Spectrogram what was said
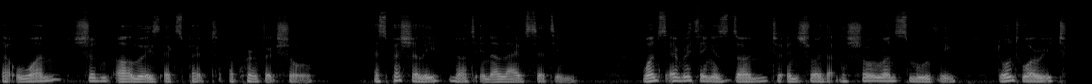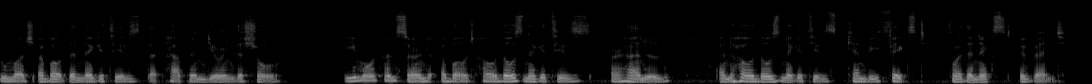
that one shouldn't always expect a perfect show, especially not in a live setting. Once everything is done to ensure that the show runs smoothly, don't worry too much about the negatives that happen during the show. Be more concerned about how those negatives are handled and how those negatives can be fixed for the next event.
